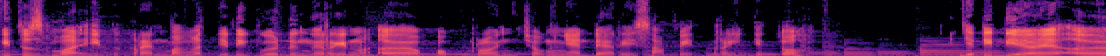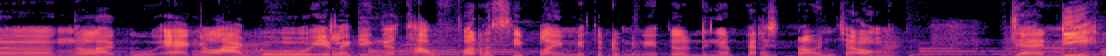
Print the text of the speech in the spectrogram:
Itu sumpah itu keren banget. Jadi gue dengerin eh, pop keroncongnya dari Savitri gitu. Jadi dia uh, ngelagu eh ngelagu ya lagi ngecover si Fly Me to the Moon itu dengan versi keroncong jadi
